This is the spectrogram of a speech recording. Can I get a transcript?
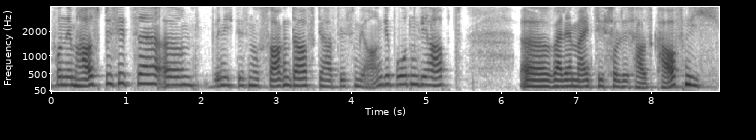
von dem Hausbesitzer, äh, wenn ich das noch sagen darf, der hat es mir angeboten gehabt, äh, weil er meinte, ich soll das Haus kaufen. Ich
